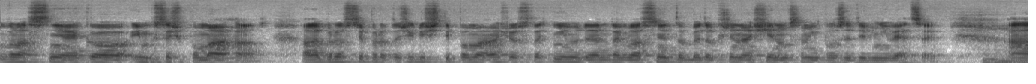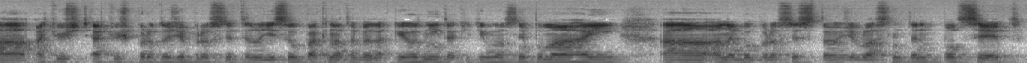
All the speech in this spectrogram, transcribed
vlastně jako jim chceš pomáhat, ale prostě protože když ty pomáháš ostatním lidem, tak vlastně to by to přináší jenom samý pozitivní věci. Hmm. A ať už, ať už protože prostě ty lidi jsou pak na tebe taky hodní, taky ti vlastně pomáhají, a, a nebo prostě z toho, že vlastně ten pocit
